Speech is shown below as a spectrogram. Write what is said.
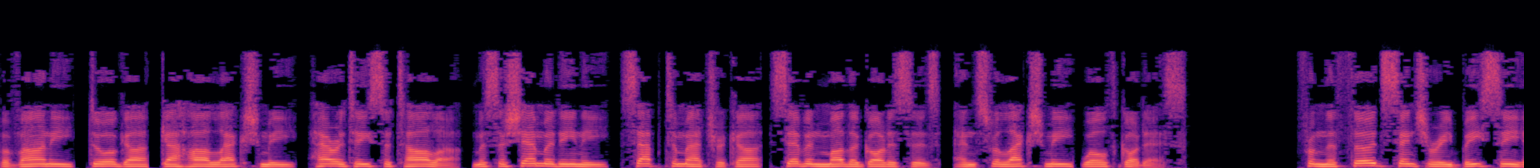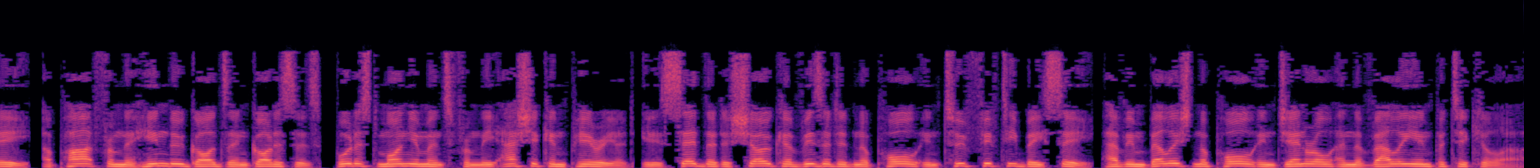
Bhavani, Durga, Gahar Lakshmi, Hariti Sitala, Mahishamardini, Saptamatrika, seven mother goddesses, and Srilakshmi, wealth goddess. From the 3rd century BCE, apart from the Hindu gods and goddesses, Buddhist monuments from the Ashokan period it is said that Ashoka visited Nepal in 250 BC have embellished Nepal in general and the valley in particular.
